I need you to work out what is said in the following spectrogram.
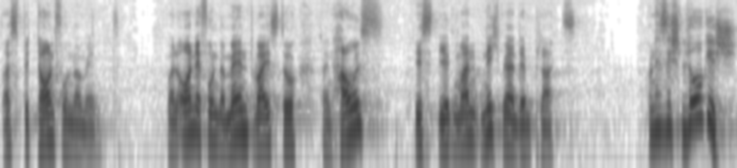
das Betonfundament. Weil ohne Fundament weißt du, dein Haus ist irgendwann nicht mehr an dem Platz. Und es ist logisch.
